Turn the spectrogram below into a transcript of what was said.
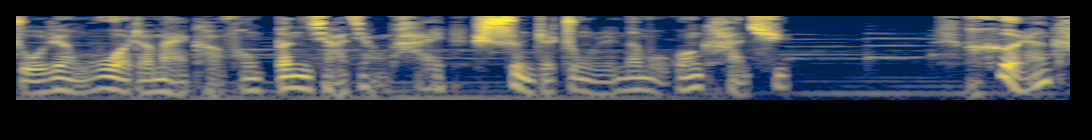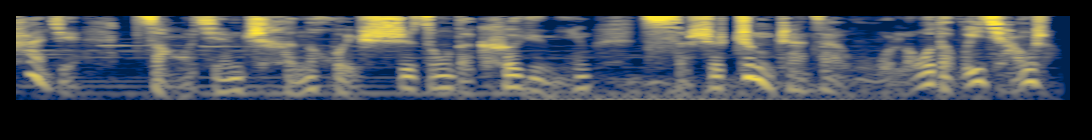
主任握着麦克风奔下讲台，顺着众人的目光看去，赫然看见早间晨会失踪的柯玉明，此时正站在五楼的围墙上，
